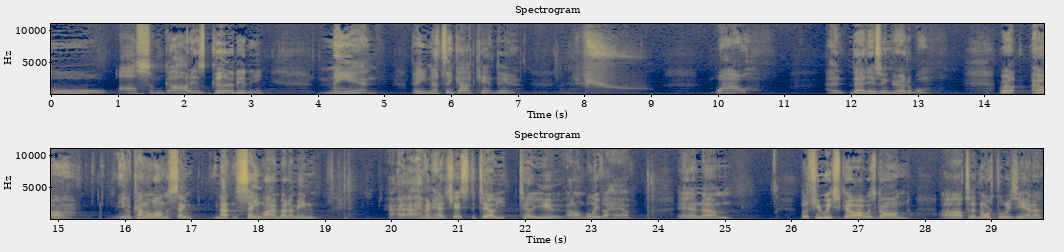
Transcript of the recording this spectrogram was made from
Oh, awesome. God is good, isn't he? Man, there ain't nothing God can't do. Whew. Wow. Uh, that is incredible. Well, uh, you know, kind of along the same, not in the same line, but I mean, I, I haven't had a chance to tell you, tell you. I don't believe I have. And um, but a few weeks ago, I was gone uh, to North Louisiana,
